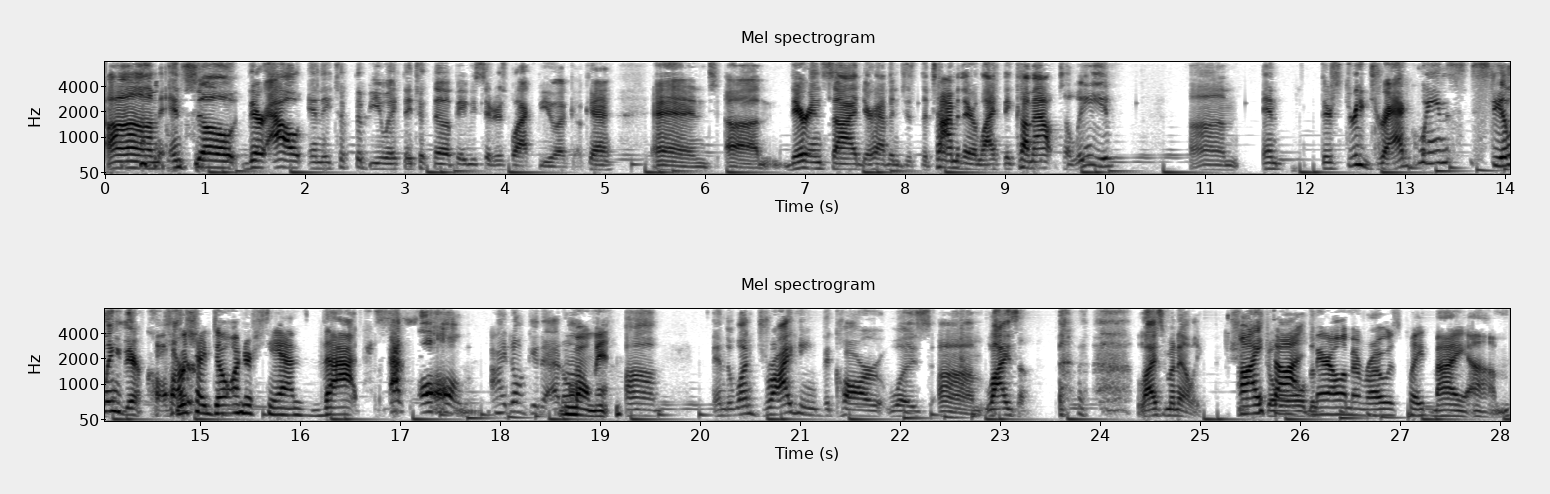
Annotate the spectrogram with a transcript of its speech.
Um, and so they're out, and they took the Buick. They took the babysitter's black Buick. Okay, and um, they're inside. They're having just the time of their life. They come out to leave, um, and there's three drag queens stealing their car Which I don't understand that at all. I don't get it at all. moment. Um, and the one driving the car was um, Liza, Liza Minnelli. She I thought the- Marilyn Monroe was played by um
